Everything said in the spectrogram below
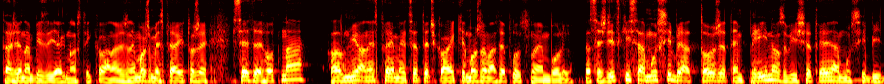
tá žena byť diagnostikovaná. Že nemôžeme spraviť to, že ste tehotná, ale my vám nespravíme CT, aj keď možno máte plúcnú emboliu. Zase vždycky sa musí brať to, že ten prínos vyšetrenia musí byť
